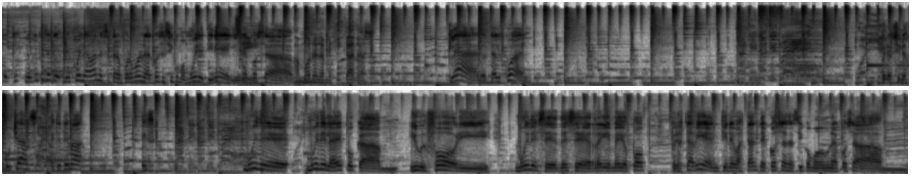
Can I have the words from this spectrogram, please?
Lo que, lo que pasa es que después la banda se transformó en una cosa así como muy de Tinelli, Sí, una cosa... Amor a la mexicana. Claro, tal cual. Pero si lo escuchás, este tema es muy de muy de la época mm, UB40, muy de ese, de ese reggae medio pop, pero está bien, tiene bastantes cosas así como una cosa mm,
